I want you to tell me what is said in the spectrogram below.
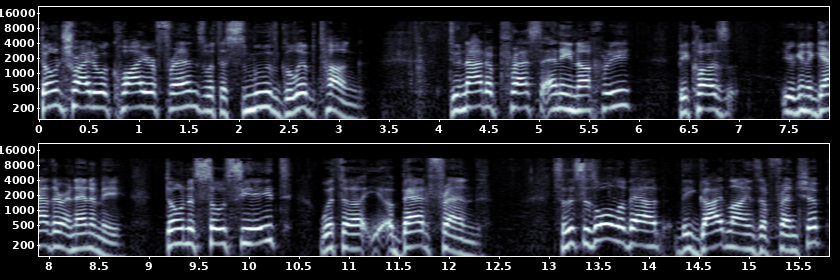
Don't try to acquire friends with a smooth, glib tongue. Do not oppress any nachri because you're going to gather an enemy. Don't associate with a, a bad friend. So this is all about the guidelines of friendship.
